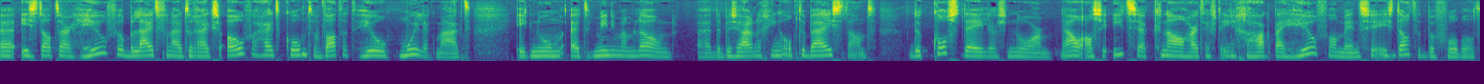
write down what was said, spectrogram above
Uh, is dat er heel veel beleid vanuit de Rijksoverheid komt, wat het heel moeilijk maakt. Ik noem het minimumloon, uh, de bezuinigingen op de bijstand, de kostdelersnorm. Nou, als er iets uh, knalhard heeft ingehakt bij heel veel mensen, is dat het bijvoorbeeld.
